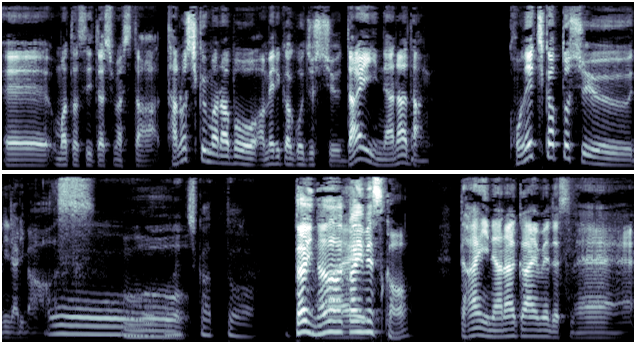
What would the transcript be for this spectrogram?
えー、お待たせいたしました。楽しく学ぼうアメリカ50州第7弾、コネチカット州になります。おー、コネチカット。第7回目っすか？第7回目ですね。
